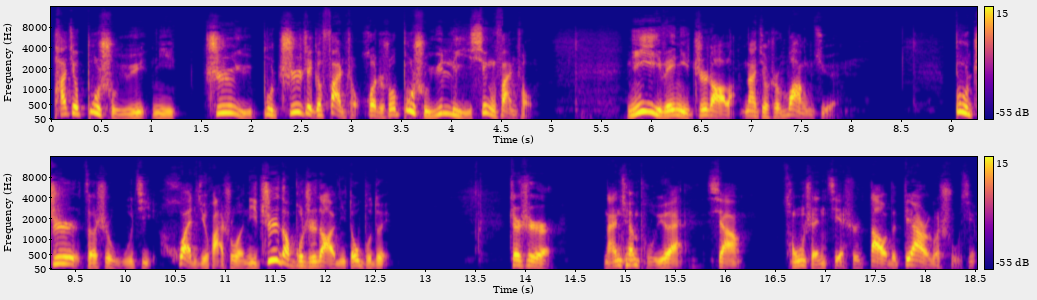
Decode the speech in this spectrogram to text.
它就不属于你知与不知这个范畴，或者说不属于理性范畴。你以为你知道了，那就是妄觉；不知则是无记。换句话说，你知道不知道，你都不对。这是。南拳普愿向从审解释道的第二个属性，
